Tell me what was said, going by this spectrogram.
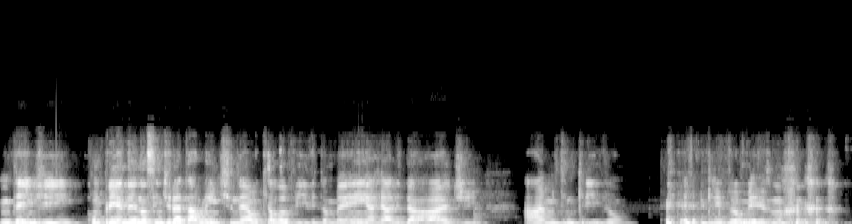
Entendi. Compreendendo assim diretamente, né, o que ela vive também, a realidade. Ah, é muito incrível. incrível mesmo.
